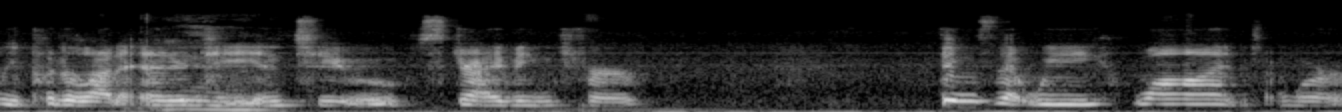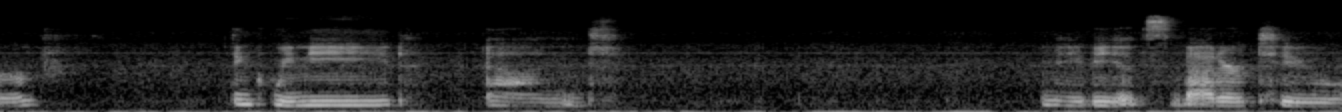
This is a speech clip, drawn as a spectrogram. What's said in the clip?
we put a lot of energy Yeah. into striving for things that we want or think we need, and maybe it's better to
